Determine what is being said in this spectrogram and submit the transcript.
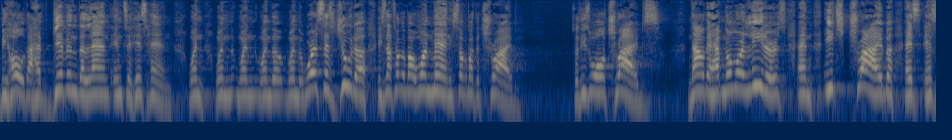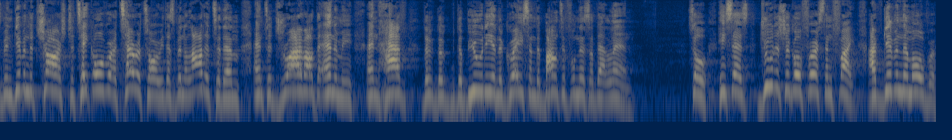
Behold, I have given the land into his hand. When, when, when, when, the, when the word says Judah, he's not talking about one man, he's talking about the tribe. So these were all tribes. Now they have no more leaders, and each tribe has, has been given the charge to take over a territory that's been allotted to them and to drive out the enemy and have the, the, the beauty and the grace and the bountifulness of that land. So he says, Judah should go first and fight. I've given them over.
